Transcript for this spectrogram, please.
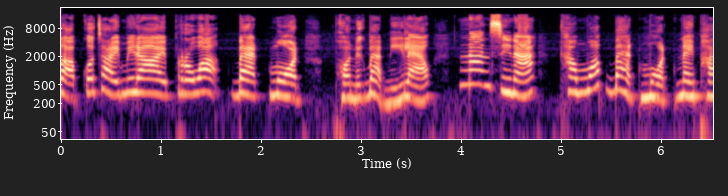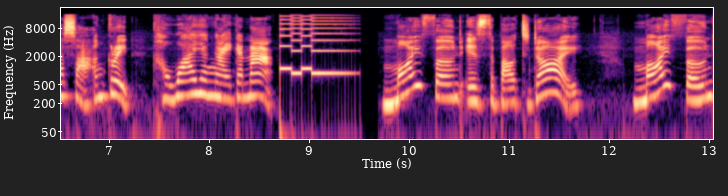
ศัพท์ก็ใช้ไม่ได้ เพราะว่าแบตหมด พอนึกแบบนี้แล้ว นั่นสินะคำว่าแบตหมดในภาษาอังกฤษ เขาว่ายังไงกันน่ะ My phone is about to die My phone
